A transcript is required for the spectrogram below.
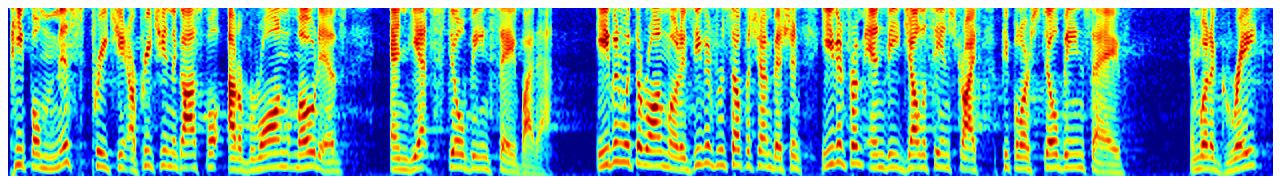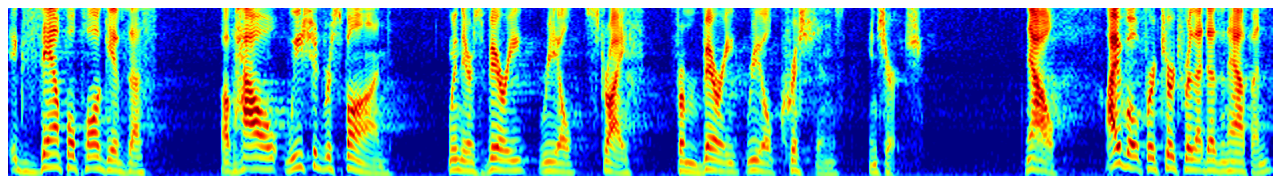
people mispreaching or preaching the gospel out of wrong motives, and yet still being saved by that. Even with the wrong motives, even from selfish ambition, even from envy, jealousy, and strife, people are still being saved. And what a great example Paul gives us of how we should respond when there's very real strife from very real Christians in church. Now, I vote for a church where that doesn't happen,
